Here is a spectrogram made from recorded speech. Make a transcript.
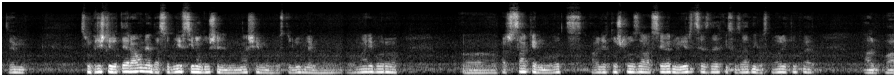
potem smo prišli do te ravne, da so bili vsi navdušeni nad našim gostoljubljem v, Mariboru. Uh, pač vsakemu, od, ali je to šlo za Severno Irce, zdaj, ki so zadnji gostovali tukaj, ali pa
